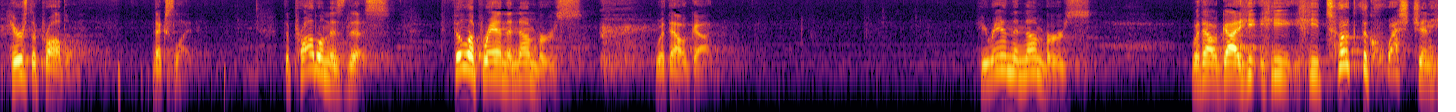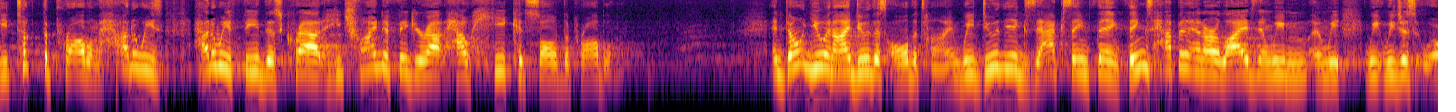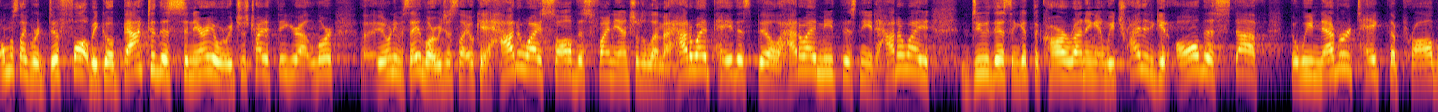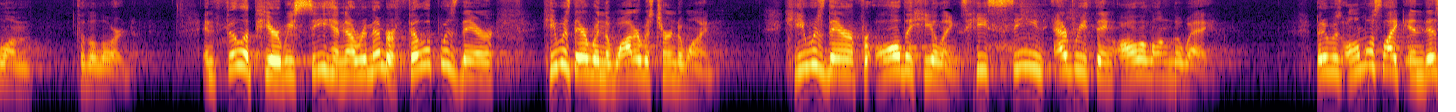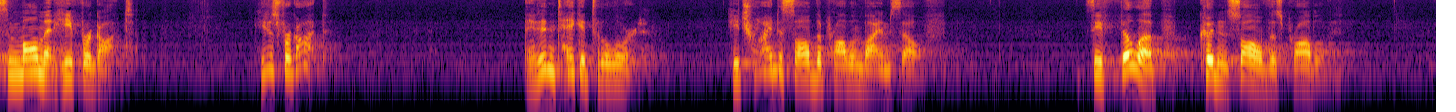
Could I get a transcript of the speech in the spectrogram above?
Here's the problem. Next slide. The problem is this Philip ran the numbers without God. He ran the numbers without God. He, he, he took the question, he took the problem how do, we, how do we feed this crowd? And he tried to figure out how he could solve the problem. And don't you and I do this all the time? We do the exact same thing. Things happen in our lives, and we and we we, we just almost like we're default. We go back to this scenario where we just try to figure out, Lord. Uh, you don't even say, Lord. We just like, okay, how do I solve this financial dilemma? How do I pay this bill? How do I meet this need? How do I do this and get the car running? And we try to get all this stuff, but we never take the problem to the Lord. In Philip here, we see him. Now remember, Philip was there. He was there when the water was turned to wine. He was there for all the healings. He's seen everything all along the way. But it was almost like in this moment he forgot. He just forgot. And he didn't take it to the Lord. He tried to solve the problem by himself. See, Philip couldn't solve this problem.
